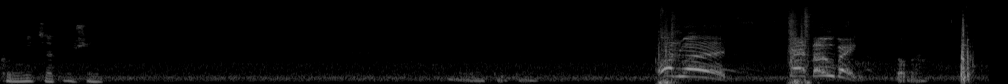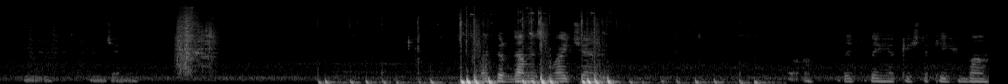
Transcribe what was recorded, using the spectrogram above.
Konnicę proszę. Tutaj. Onwards! They're moving! Dobra. Idziemy. Najpierw damy, słuchajcie. Tutaj, tutaj jakieś takiej chyba.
